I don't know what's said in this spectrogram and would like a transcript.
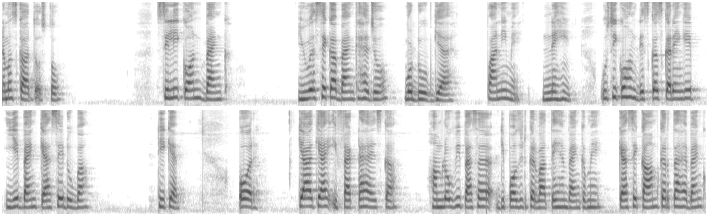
नमस्कार दोस्तों। सिलिकॉन बैंक यूएसए का बैंक है जो, वो डूब गया है। पानी में? नहीं। उसी को हम डिस्कस करेंगे, ये बैंक कैसे डूबा? ठीक है। और क्या क्या इफ़ेक्ट है इसका? हम लोग भी पैसा डिपॉजिट करवाते हैं बैंक में। कैसे काम करता है बैंक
